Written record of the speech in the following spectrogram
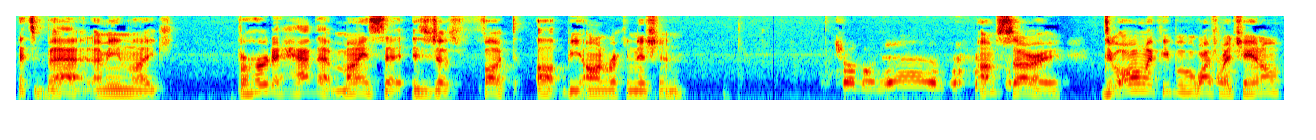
it's bad. I mean, like, for her to have that mindset is just fucked up beyond recognition. Struggling in. I'm sorry. Do all my people who watch my channel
